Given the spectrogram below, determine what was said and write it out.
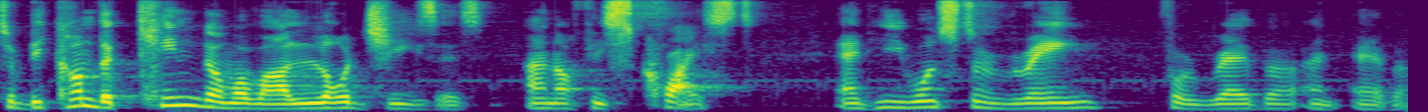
to become the kingdom of our Lord Jesus and of his Christ. And he wants to reign forever and ever.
